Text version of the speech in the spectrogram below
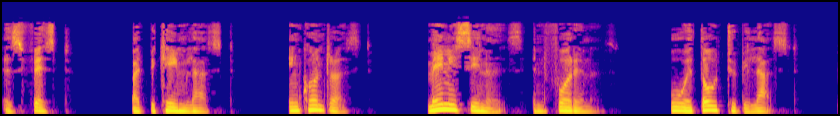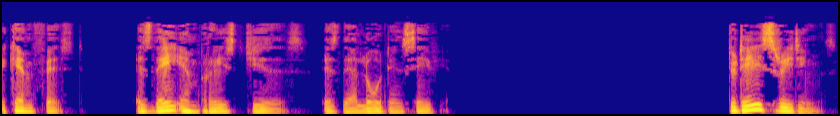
as first but became last. In contrast, many sinners and foreigners who were thought to be last became first as they embraced Jesus as their Lord and Savior. Today's readings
